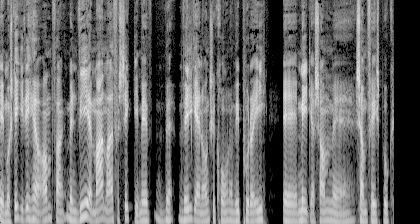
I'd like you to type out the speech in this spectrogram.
uh, måske ikke i det her omfang, men vi er meget, meget forsigtige med, hvilke annoncekroner vi putter i øh, medier som, øh, som Facebook.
